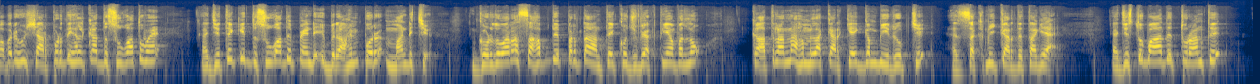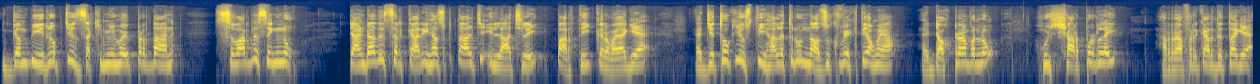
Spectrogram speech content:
ਖਬਰ ਹੁਸ਼ਿਆਰਪੁਰ ਦੇ ਹਲਕਾ ਦਸੂਆ ਤੋਂ ਹੈ ਜਿੱਥੇ ਕਿ ਦਸੂਆ ਦੇ ਪਿੰਡ ਇਬਰਾਹਿਮਪੁਰ ਮੰਡ 'ਚ ਗੁਰਦੁਆਰਾ ਸਾਹਿਬ ਦੇ ਪ੍ਰਧਾਨ ਤੇ ਕੁਝ ਵਿਅਕਤੀਆਂ ਵੱਲੋਂ ਕਾਤਲਾਨਾ ਹਮਲਾ ਕਰਕੇ ਗੰਭੀਰ ਰੂਪ 'ਚ ਜ਼ਖਮੀ ਕਰ ਦਿੱਤਾ ਗਿਆ ਹੈ। ਜਿਸ ਤੋਂ ਬਾਅਦ ਤੁਰੰਤ ਗੰਭੀਰ ਰੂਪ 'ਚ ਜ਼ਖਮੀ ਹੋਏ ਪ੍ਰਧਾਨ ਸਵਰਨ ਸਿੰਘ ਨੂੰ ਟਾਂਡਾ ਦੇ ਸਰਕਾਰੀ ਹਸਪਤਾਲ 'ਚ ਇਲਾਜ ਲਈ ਭਰਤੀ ਕਰਵਾਇਆ ਗਿਆ ਹੈ। ਜਿੱਥੋਂ ਕਿ ਉਸ ਦੀ ਹਾਲਤ ਨੂੰ ਨਾਜ਼ੁਕ ਵੇਖਦਿਆਂ ਹੋਇਆਂ ਡਾਕਟਰਾਂ ਵੱਲੋਂ ਹੁਸ਼ਿਆਰਪੁਰ ਲਈ ਰੈਫਰ ਕਰ ਦਿੱਤਾ ਗਿਆ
